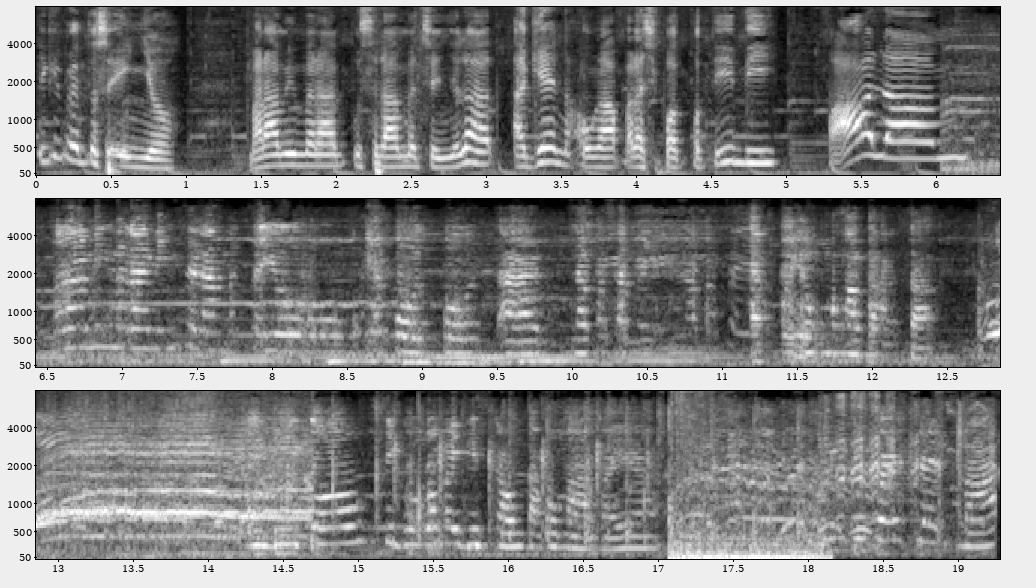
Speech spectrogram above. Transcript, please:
ikikwento sa inyo. Maraming maraming po salamat sa inyo lahat. Again, ako nga pala si Potpot TV. Paalam! Maraming maraming salamat sa iyo, Kuya Potpot, at napasaya, napasaya ko yung mga bata. And dito, siguro may discount ako mamaya. 50% ba?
